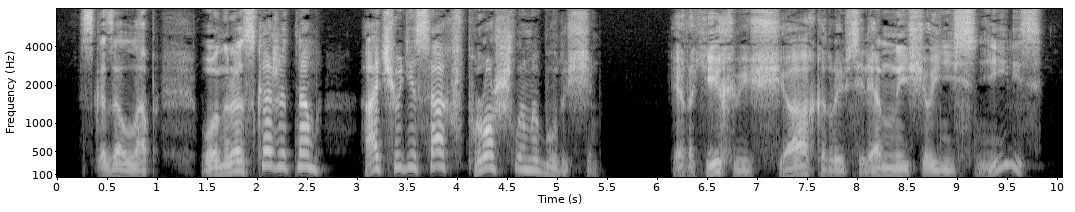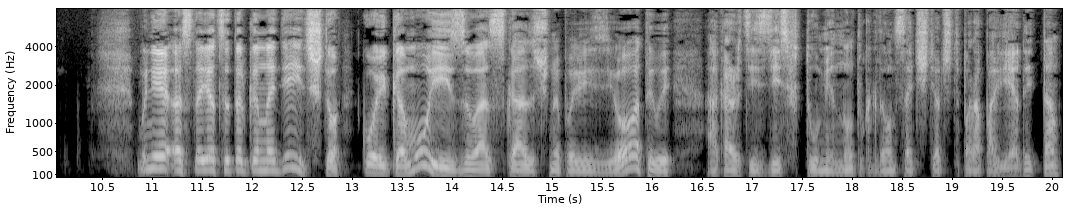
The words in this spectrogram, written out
— сказал Лап, — он расскажет нам о чудесах в прошлом и будущем, и о таких вещах, которые Вселенной еще и не снились. Мне остается только надеяться, что кое-кому из вас сказочно повезет, и вы окажетесь здесь в ту минуту, когда он сочтет, что пора поведать нам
